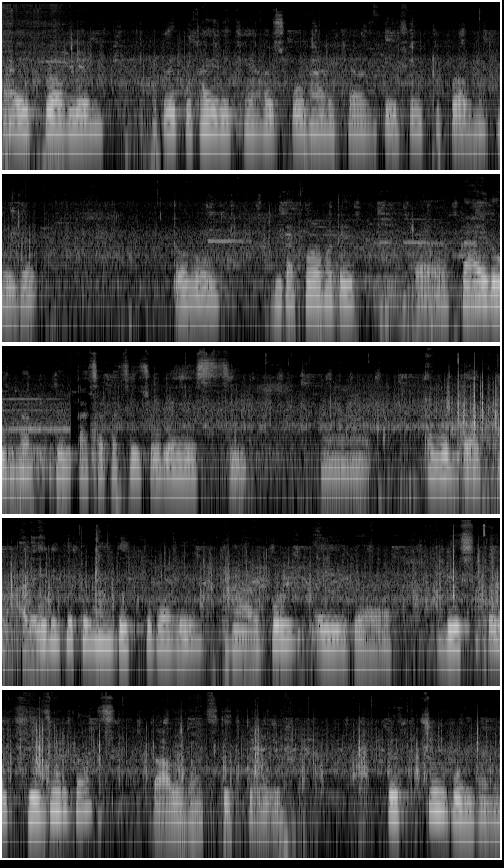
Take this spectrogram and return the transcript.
পায়ের প্রবলেম তারপরে কোথায় রেখে আসব না রেখে আসব এসব একটু প্রবলেম হয়ে যায়। তো দেখো আমাদের প্রায় রঘুনাথপুরের কাছাকাছি চলে এসেছি। আহ, একবার দেখো আর এদিকে তুমি দেখতে পাবে নারকোল এই বেশি করে খেজুর গাছ তাল গাছ দেখতে পাবে। প্রচুর পরিমাণে।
